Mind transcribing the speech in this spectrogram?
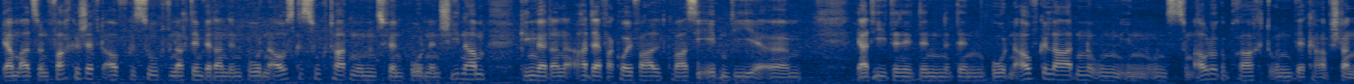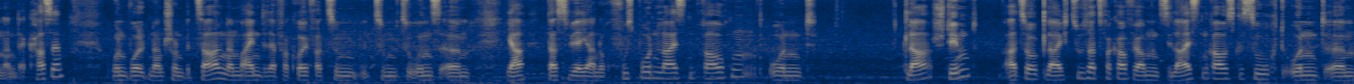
Wir haben also ein Fachgeschäft aufgesucht und nachdem wir dann den Boden ausgesucht hatten und uns für den Boden entschieden haben, ging wir dann, hat der Verkäufer halt quasi eben die, ähm, ja, die, den, den, den Boden aufgeladen und ihn uns zum Auto gebracht und wir kam, standen an der Kasse und wollten dann schon bezahlen. Dann meinte der Verkäufer zum, zum, zu uns, ähm, ja, dass wir ja noch Fußbodenleisten brauchen und klar, stimmt. Also gleich Zusatzverkauf. Wir haben uns die Leisten rausgesucht und ähm,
